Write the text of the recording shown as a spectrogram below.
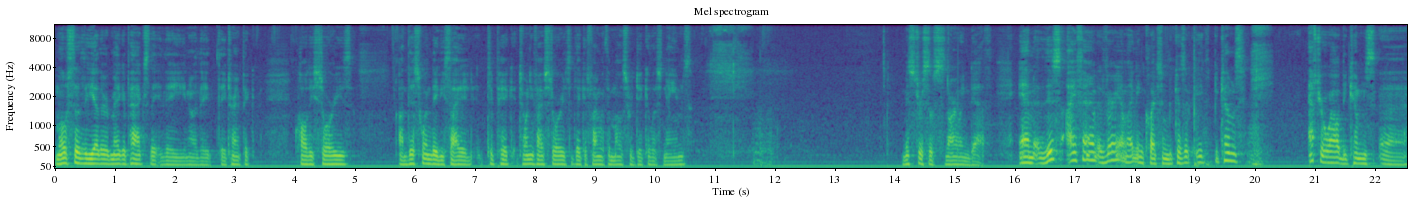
most of the other mega packs, they, they you know they, they try and pick quality stories. On this one, they decided to pick 25 stories that they could find with the most ridiculous names. Mistress of Snarling Death. And this I found a very enlightening collection because it, it becomes, after a while, it becomes. Uh,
